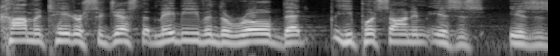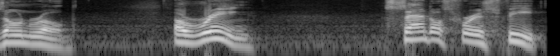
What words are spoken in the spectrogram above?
commentator suggest that maybe even the robe that he puts on him is his, is his own robe. A ring, sandals for his feet,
